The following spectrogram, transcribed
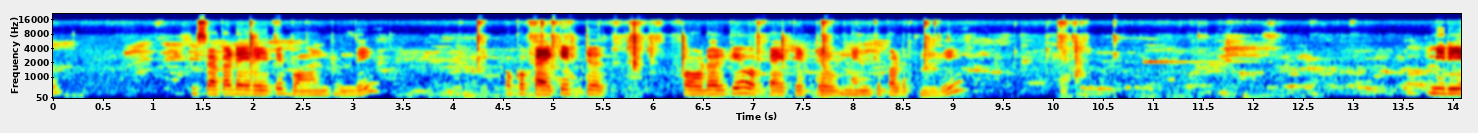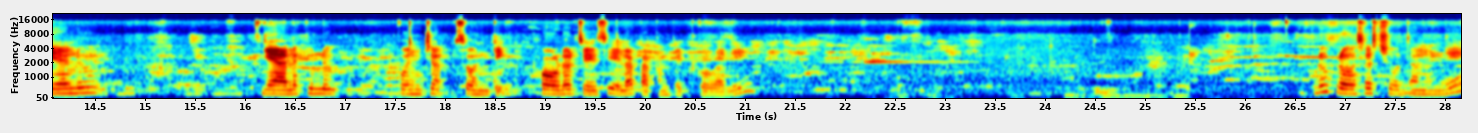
విశాఖ డైరీ అయితే బాగుంటుంది. ఒక ప్యాకెట్ పౌడర్కి ఒక ప్యాకెట్ మిల్క్ పడుతుంది. మిరియాలు యాలకులు కొంచెం సొంటి పౌడర్ చేసి ఇలా పక్కన పెట్టుకోవాలి. ఇప్పుడు ప్రాసెస్ చూద్దామండి.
